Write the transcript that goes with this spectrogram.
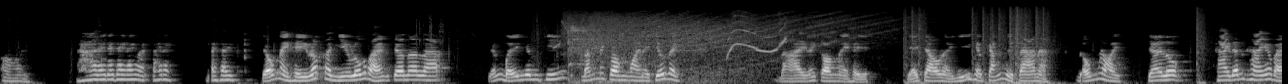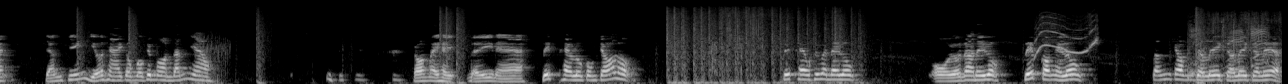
Rồi à, đây đây đây đây đây đây đây đây. Chỗ này thì rất là nhiều luôn các bạn. Cho nên là chuẩn bị nhân chiến đánh mấy con ngoài này trước đi. Đây mấy con này thì dễ trâu này dí theo cắn người ta nè. Đúng rồi chơi luôn. Hai đánh hai các bạn. Trận chiến giữa hai con pokemon đánh nhau con này thì đi nè, tiếp theo luôn con chó luôn. Tiếp theo phía bên đây luôn. Ôi ra đi luôn. Tiếp con này luôn. Tấn công clear clear clear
